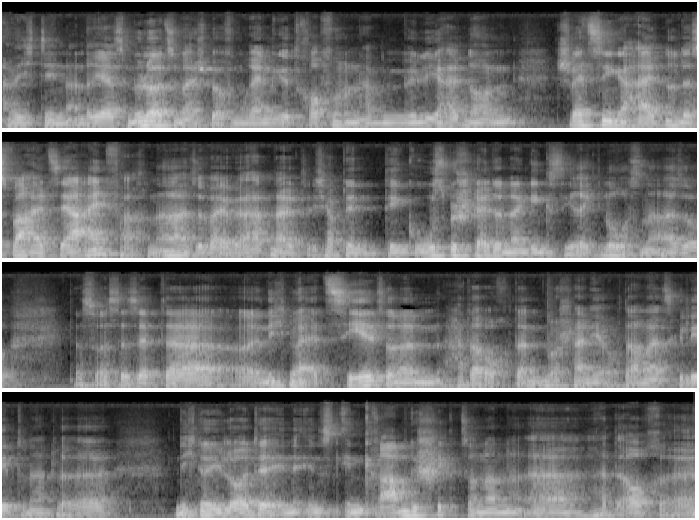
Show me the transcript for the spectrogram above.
habe ich den Andreas Müller zum Beispiel auf dem Rennen getroffen und habe Mülli halt noch ein Schwätzchen gehalten und das war halt sehr einfach, ne? Also weil wir hatten halt, ich habe den, den Gruß bestellt und dann ging es direkt los, ne? Also das, was der Sepp da äh, nicht nur erzählt, sondern hat er auch dann wahrscheinlich auch damals gelebt und hat äh, nicht nur die Leute in, in, in Graben geschickt, sondern äh, hat auch äh,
